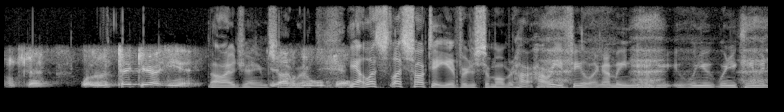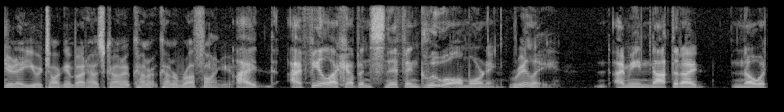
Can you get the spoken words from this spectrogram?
Okay. Well, let's take care of Ian. All right, James. You I have a good. Yeah, let's let's talk to Ian for just a moment. How, how are you feeling? I mean, when you when you came in today, you were talking about how it's kind of kind of kind of rough on you. I I feel like I've been sniffing glue all morning. Really? I mean, not that I know what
